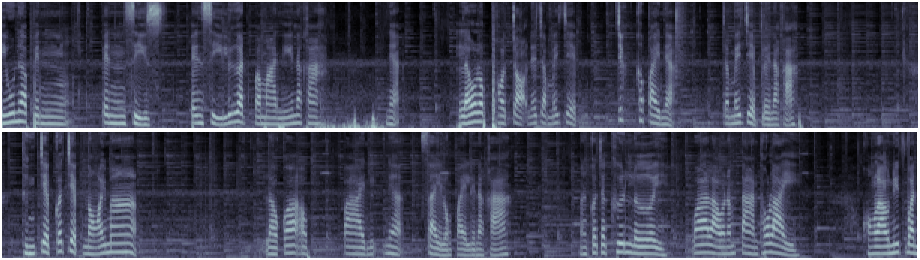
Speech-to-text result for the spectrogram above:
นิ้วเนี่ยเป็นเป็นสีเป็นสีเลือดประมาณนี้นะคะ เนี่ยแล้วเราพอเจาะเนี่ยจะไม่เจ็บ จึ๊กเข้าไปเนี่ยจะไม่เจ็บเลยนะคะ ถึงเจ็บก็เจ็บน้อยมาก เราก็เอาปลายเนี่ยใส่ลงไปเลยนะคะ มันก็จะขึ้นเลยว่าเราน้ำตาลเท่าไหร่ ของเรานิดวัน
